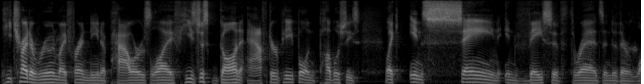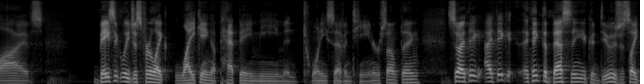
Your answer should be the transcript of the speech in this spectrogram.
he tried to ruin my friend Nina Power's life. He's just gone after people and published these like insane invasive threads into their lives basically just for like liking a Pepe meme in 2017 or something. So I think I think I think the best thing you can do is just like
